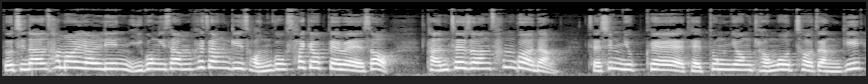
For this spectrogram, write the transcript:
또 지난 3월 열린 2023 회장기 전국 사격대회에서 단체전 3관왕, 제16회 대통령 경호처장기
